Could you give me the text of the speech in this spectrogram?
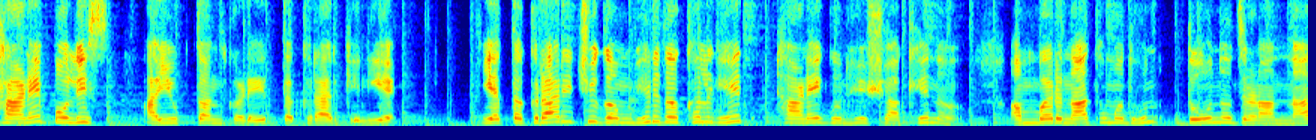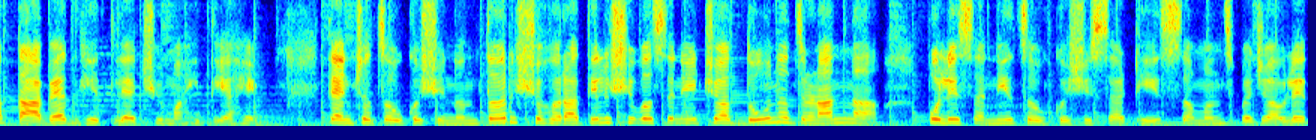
ठाणे पोलीस आयुक्तांकडे तक्रार केली आहे. या तक्रारीची गंभीर दखल घेत ठाणे गुन्हे शाखेनं अंबरनाथमधून दोन जणांना ताब्यात घेतल्याची माहिती आहे. त्यांच्या चौकशीनंतर शहरातील शिवसेनेच्या दोन जणांना पोलिसांनी चौकशीसाठी समन्स बजावलेत.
